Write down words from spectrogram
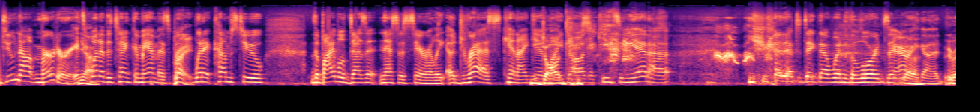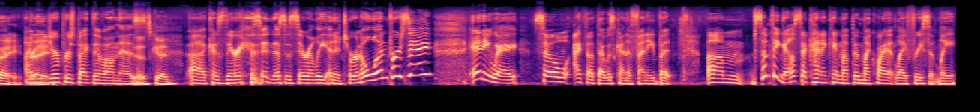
do not murder. It's Yeah. one of the Ten Commandments. But Right. when it comes to the Bible, doesn't necessarily address can I give my Dog dog a quinceanera? you kind of have to take that one to the Lord and say, "All right, God, Right. I right. need your perspective on this." That's good. because there isn't necessarily an eternal one per se. Anyway, so I thought that was kind of funny. But um, something else that kind of came up in my quiet life recently,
